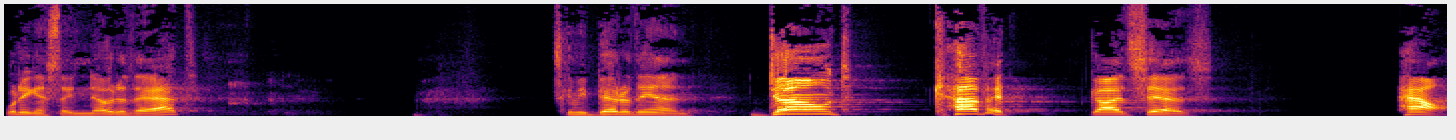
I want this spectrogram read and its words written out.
What are you going to say? No to that? It's going to be better then. Don't covet, God says. How?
